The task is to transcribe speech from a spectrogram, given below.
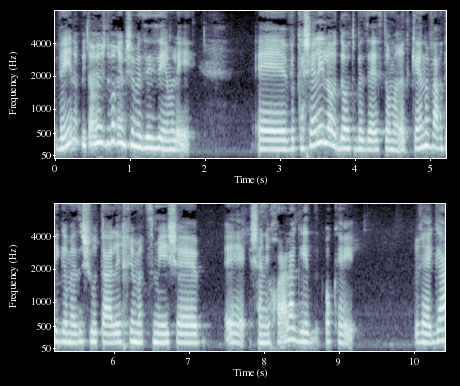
והנה פתאום יש דברים שמזיזים לי. אה, וקשה לי להודות בזה, זאת אומרת, כן עברתי גם איזשהו תהליך עם עצמי ש, אה, שאני יכולה להגיד, אוקיי, רגע,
